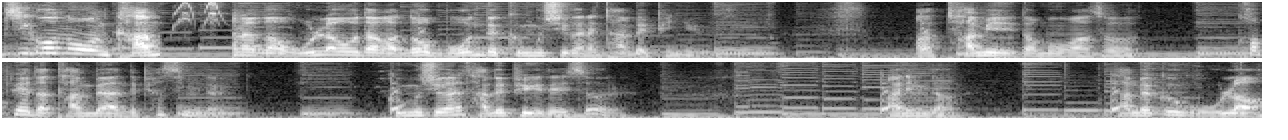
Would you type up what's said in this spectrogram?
찍어놓은 감 하나가 올라오다가 너 뭔데 근무 시간에 담배 피니? 아 잠이 넘어와서 커피에다 담배 한 대 폈습니다. 근무 시간에 담배 피게 돼 있어? 아닙니다. 담배 끄고 올라와.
